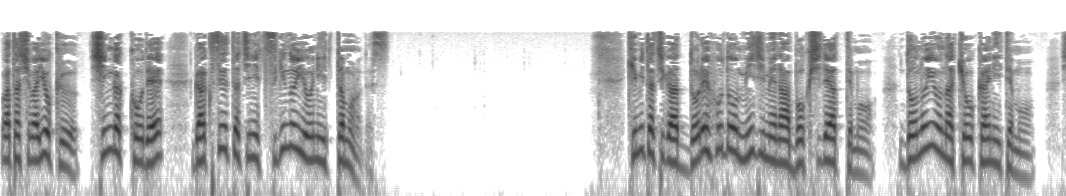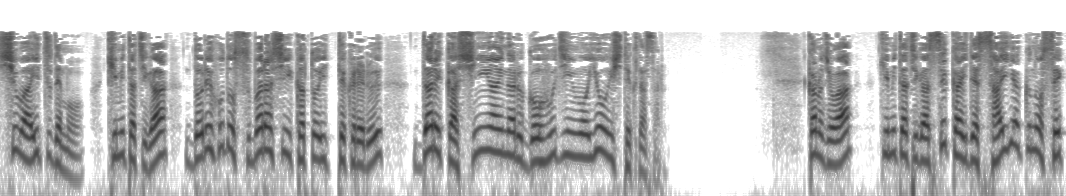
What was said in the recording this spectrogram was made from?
私はよく進学校で学生たちに次のように言ったものです。君たちがどれほど惨めな牧師であっても、どのような教会にいても、主はいつでも君たちがどれほど素晴らしいかと言ってくれる誰か親愛なるご婦人を用意してくださる。彼女は君たちが世界で最悪の説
